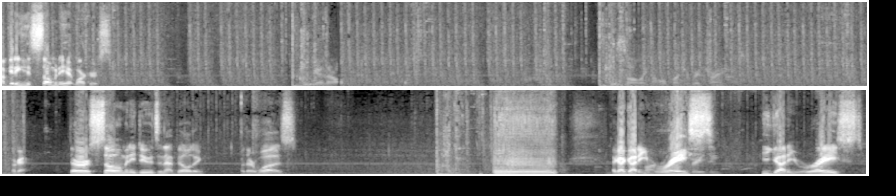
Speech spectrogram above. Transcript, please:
I'm getting hit so many hit markers. Yeah, they're all. I saw like a whole bunch of red triangles. Okay. There are so many dudes in that building. Or there was. That guy got erased. He got erased.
